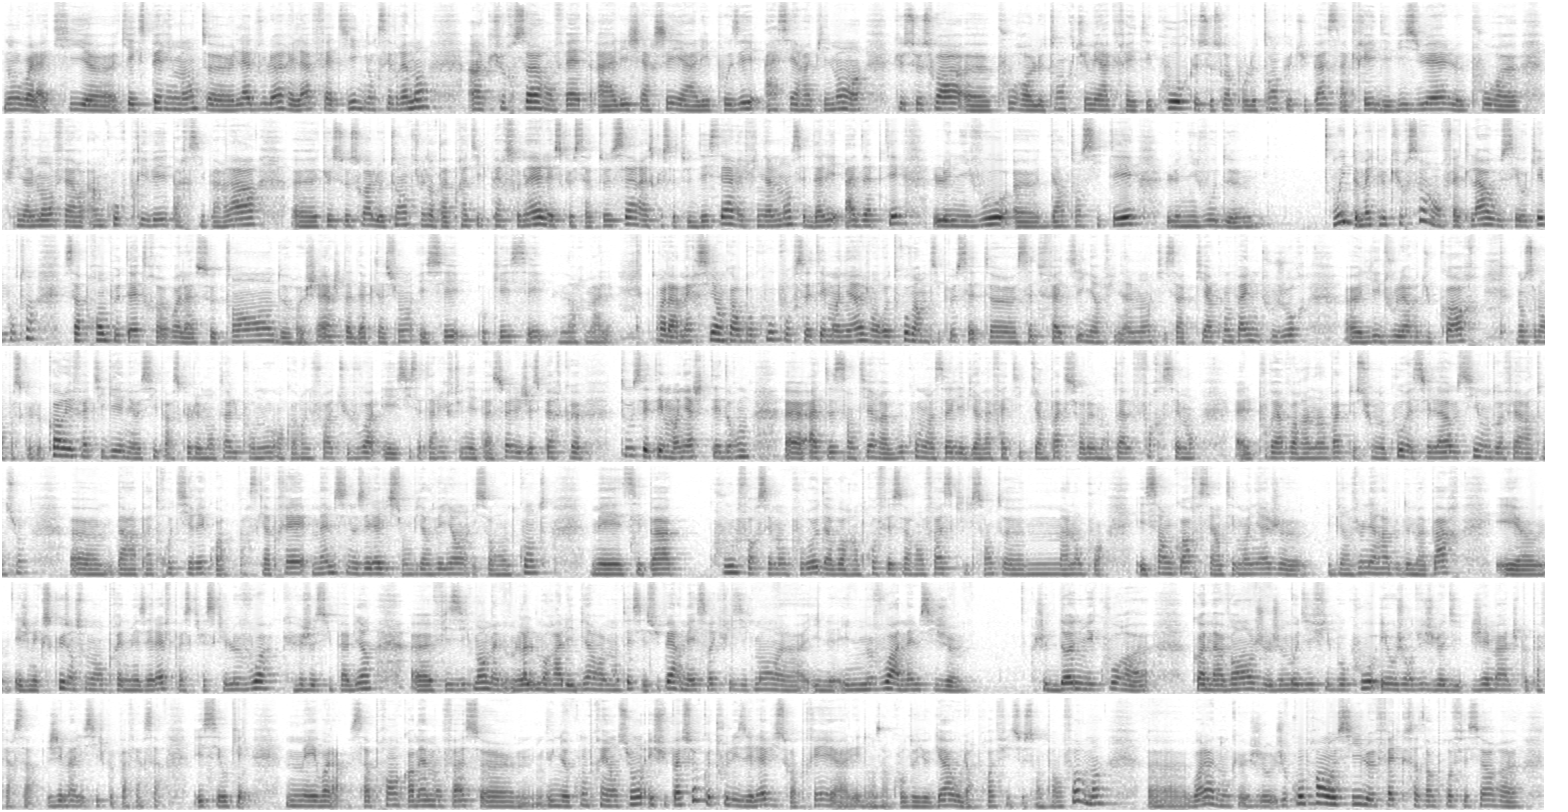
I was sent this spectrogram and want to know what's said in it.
donc voilà, qui, euh, expérimente euh, la douleur et la fatigue. Donc c'est vraiment un curseur en fait à aller chercher et à aller poser assez rapidement, hein. que ce soit euh, pour le temps que tu mets à créer tes cours, que ce soit pour le temps que tu passes à créer des visuels pour finalement faire un cours privé par-ci par-là, que ce soit le temps que tu mets dans ta pratique personnelle, est-ce que ça te sert, est-ce que ça te dessert, et finalement c'est d'aller adapter le niveau d'intensité, le niveau de oui, de mettre le curseur en fait là où c'est ok pour toi. Ça prend peut-être euh, voilà ce temps de recherche, d'adaptation et c'est ok, c'est normal. Voilà, merci encore beaucoup pour ce témoignage. On retrouve un petit peu cette, euh, fatigue hein, finalement qui accompagne toujours euh, les douleurs du corps, non seulement parce que le corps est fatigué, mais aussi parce que le mental, pour nous, encore une fois, tu le vois, et si ça t'arrive, tu n'es pas seul, et j'espère que tous ces témoignages t'aideront euh, à te sentir beaucoup moins seul. Et bien la fatigue qui impacte sur le mental, forcément, elle pourrait avoir un impact sur nos cours, et c'est là aussi on doit faire attention euh, bah, pas trop tirer, quoi. Parce qu'après, même si nos élèves sont bienveillants, ils s'en rendent compte, mais c'est pas cool forcément pour eux d'avoir un professeur en face qu'ils sentent euh, mal en point. Et ça encore, c'est un témoignage euh, eh bien vulnérable de ma part. Et, euh, et je m'excuse en ce moment auprès de mes élèves parce qu'ils le voient que je suis pas bien physiquement. Même là, le moral est bien remonté, c'est super. Mais c'est vrai que physiquement, ils il me voient, même si je je donne mes cours euh, comme avant, je, modifie beaucoup et aujourd'hui je le dis, j'ai mal, je peux pas faire ça, j'ai mal ici, je peux pas faire ça et c'est ok. Mais voilà, ça prend quand même en face euh, une compréhension et je suis pas sûre que tous les élèves ils soient prêts à aller dans un cours de yoga où leur prof il se sent pas en forme. Hein. Euh, voilà, donc je, comprends aussi le fait que certains professeurs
